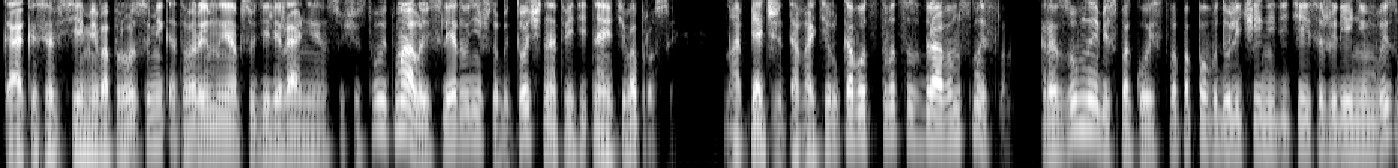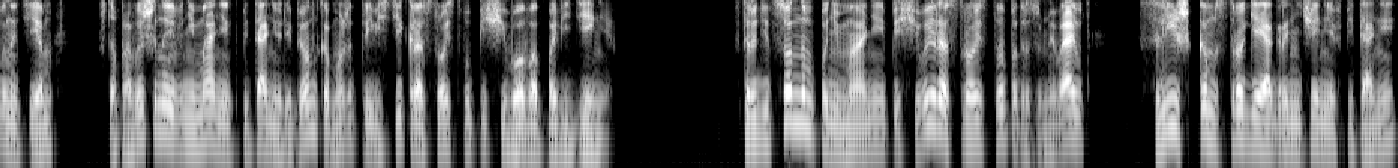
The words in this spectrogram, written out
Как и со всеми вопросами, которые мы обсудили ранее, существует мало исследований, чтобы точно ответить на эти вопросы. Но опять же, давайте руководствоваться здравым смыслом. Разумное беспокойство по поводу лечения детей с ожирением вызвано тем, что повышенное внимание к питанию ребенка может привести к расстройству пищевого поведения. В традиционном понимании пищевые расстройства подразумевают слишком строгие ограничения в питании,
